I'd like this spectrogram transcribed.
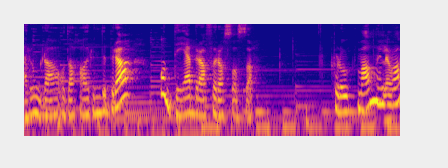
er hun glad, og da har hun det bra. Og det er bra for oss også. Klok mann, eller hva?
